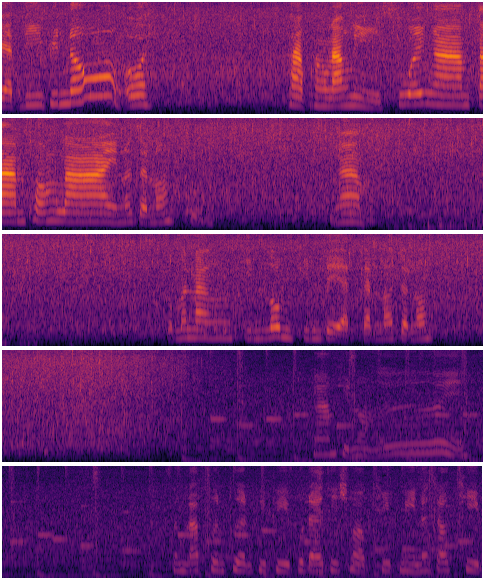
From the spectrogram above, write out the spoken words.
ดดดีพี่น้องโอ้ยภาพข้างล่างนี่ สวยงามตามท้องลายเนาะจ้ะเนาะงาม ก็มานั่งกินล่มกินแดดกันเนาะจ้ะเนาะงามพี่น้องเอ้ยสำหรับเพื่อนๆพี่ๆผู้ใดที่ชอบคลิปนี้นาะเจ้าคลิป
